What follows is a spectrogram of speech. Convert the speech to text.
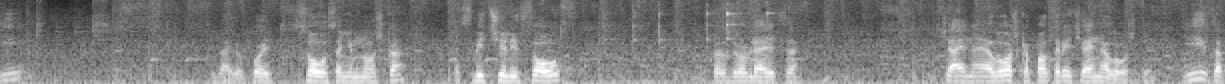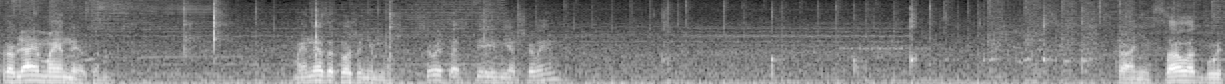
И сюда же входит соуса немножко. Sweet chili соус, который добавляется. Чайная ложка, полторы чайной ложки. И заправляем майонезом. Майонеза тоже немножко. Все это перемешиваем. Кани салат будет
